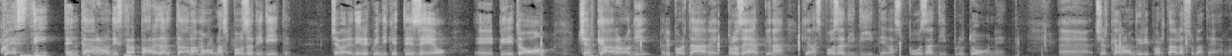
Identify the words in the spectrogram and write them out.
Questi tentarono di strappare dal talamo la sposa di Dite, cioè vale a dire quindi che Teseo e Piritoo cercarono di riportare Proserpina, che è la sposa di Dite, la sposa di Plutone, eh, cercarono di riportarla sulla terra.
